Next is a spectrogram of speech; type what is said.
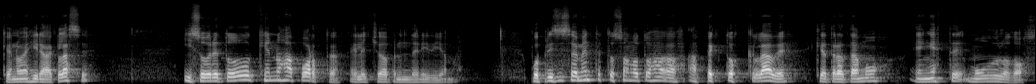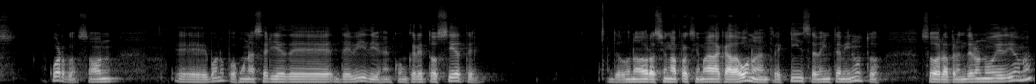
que no es ir a clases, y sobre todo qué nos aporta el hecho de aprender idiomas. Pues precisamente estos son los dos aspectos claves que tratamos en este módulo 2. ¿De acuerdo? Son eh, bueno, pues una serie de, de vídeos, en concreto siete, de una duración aproximada cada uno, entre 15 y 20 minutos, sobre aprender un nuevo idioma.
